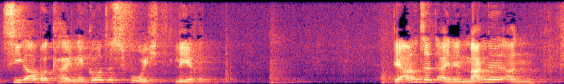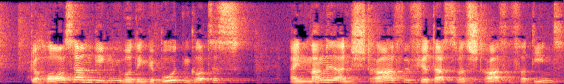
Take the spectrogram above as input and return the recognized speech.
sie aber keine Gottesfurcht lehren. Der erntet einen Mangel an Gehorsam gegenüber den Geboten Gottes, einen Mangel an Strafe für das, was Strafe verdient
